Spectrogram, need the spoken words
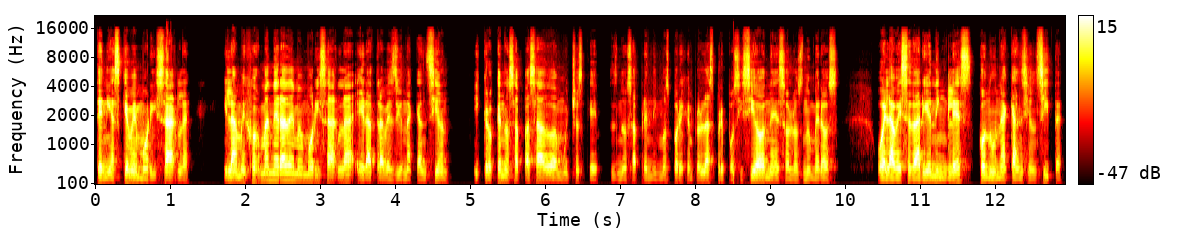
tenías que memorizarla. Y la mejor manera de memorizarla era a través de una canción. Y creo que nos ha pasado a muchos que pues, nos aprendimos, por ejemplo, las preposiciones o los números o el abecedario en inglés con una cancioncita.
